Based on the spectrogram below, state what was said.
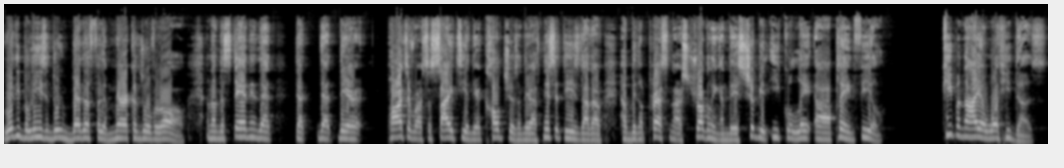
really believes in doing better for the Americans overall, and understanding that that that they're parts of our society and their cultures and their ethnicities that are, have been oppressed and are struggling, and there should be an equal lay, uh, playing field. Keep an eye on what he does.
